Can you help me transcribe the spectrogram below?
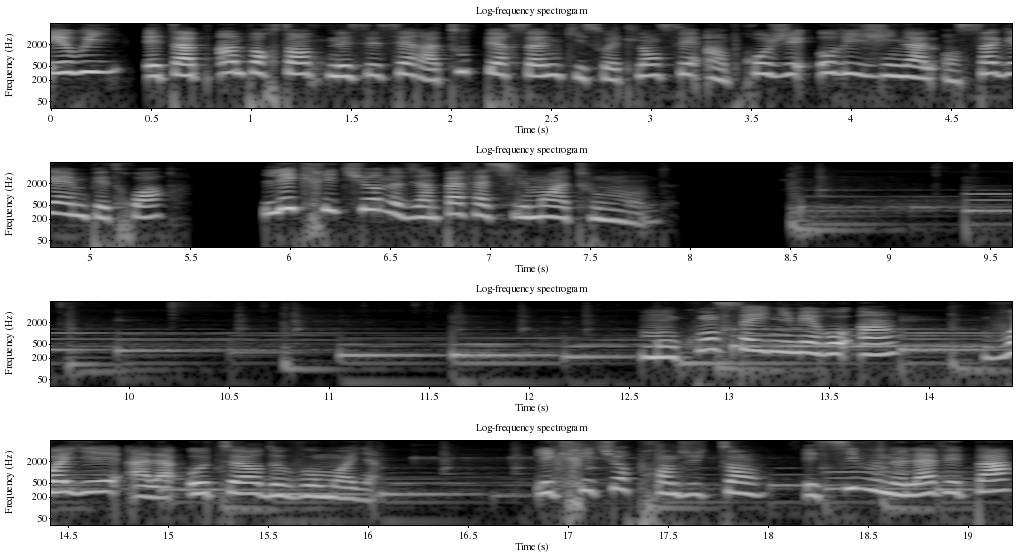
Et oui, étape importante nécessaire à toute personne qui souhaite lancer un projet original en saga MP3, l'écriture ne vient pas facilement à tout le monde. Mon conseil numéro 1, voyez à la hauteur de vos moyens. L'écriture prend du temps et si vous ne l'avez pas,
